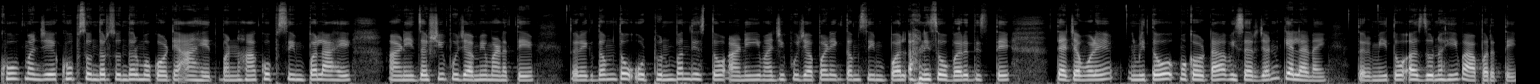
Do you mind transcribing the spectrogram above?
खूप म्हणजे खूप सुंदर सुंदर मुखवटे आहेत पण हा खूप सिंपल आहे आणि जशी पूजा मी म्हणते तर एकदम तो उठून पण दिसतो आणि माझी पूजा पण एकदम सिंपल आणि सोबर दिसते. त्याच्यामुळे मी तो मुखवटा विसर्जन केला नाही तर मी तो अजूनही वापरते.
